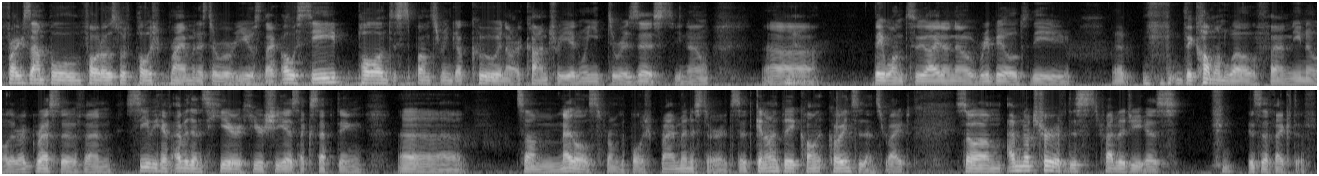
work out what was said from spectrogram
For example, photos with Polish prime minister were used. Like, oh, see, Poland is sponsoring a coup in our country and we need to resist, you know. Uh, Yeah. They want to, I don't know, rebuild the uh, the Commonwealth, and you know they're aggressive. And see, we have evidence here. Here she is accepting uh, some medals from the Polish Prime Minister. It's it cannot be a co- coincidence, right? So um, I'm not sure if this strategy is is effective.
